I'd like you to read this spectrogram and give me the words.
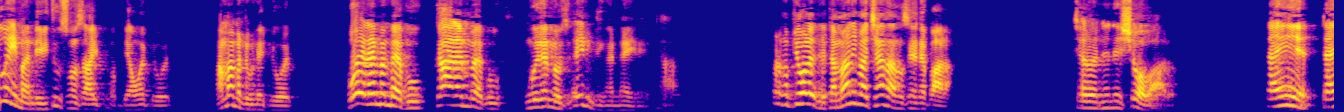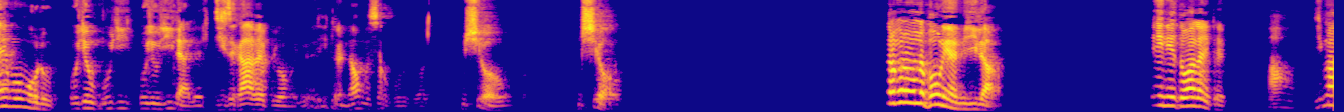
သူ့အိမ်မှာနေပြီးသူ့ဆွမ်းစားပြီးပြောင်းဝဲပြောဘာမှမလုပ်နဲ့ပြောဘွဲလည်းမမဲ့ဘူးကားလည်းမမဲ့ဘူးငွေလည်းမဟုတ်ဘူးအဲ့လူတွေကနိုင်တယ်ဒါဟောပြောလိုက်တယ်ဓမ္မလေးမှာချမ်းသာဆုံးဆင်းနေပါလားဆရာတော်နည်းနည်းလျှော့ပါတော့တိုင်းရဲ့တိုင်းမှုမို့လို့ဘိုးချုပ်ဘူးကြီးဘိုးချုပ်ကြီးလာတယ်ဒီစကားပဲပြောမယ်လို့အဲ့ဒီတော့နောက်မဆောက်ဘူးလို့ပြောတယ်မလျှော့ဘူးမလျှော့ဘူးတော်တော်နဲ့ဘုံနေရမြည်လာအိမ်နေသွားလိုက်တယ်အာဒီမှာ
